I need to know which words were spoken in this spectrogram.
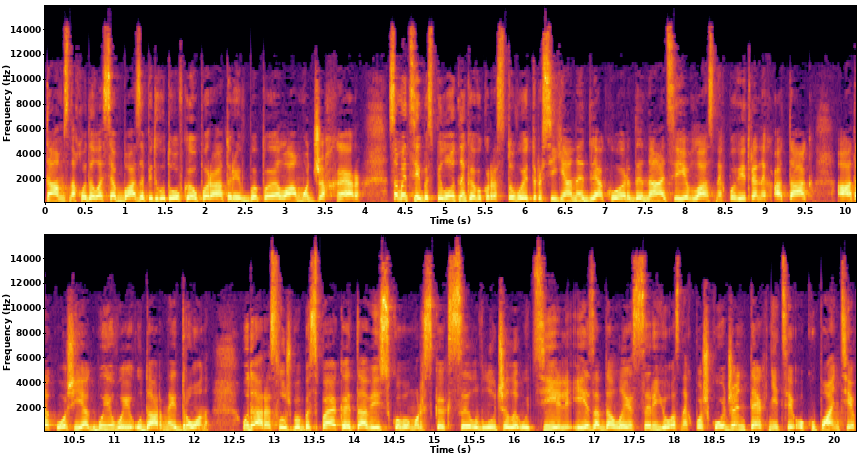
Там знаходилася база підготовки операторів БПЛА Моджахер. Саме ці безпілотники використовують росіяни для координації власних повітряних атак а також як бойовий ударний дрон. Удари служби безпеки та військово-морських сил влучили у ціль і завдали серйозних пошкоджень техніці окупантів.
